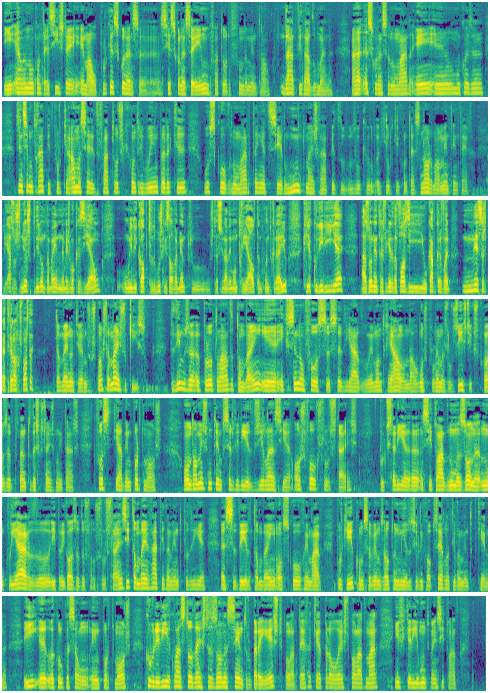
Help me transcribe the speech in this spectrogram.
E ela não acontece. Isto é, é mau, porque a segurança, se a segurança é um fator fundamental da atividade humana, a, a segurança no mar é, é, uma coisa. tem de ser muito rápido, porque há uma série de fatores que contribuem para que o socorro no mar tenha de ser muito mais rápido do que aquilo que acontece normalmente em terra. Aliás, os senhores pediram também, na mesma ocasião, um helicóptero de busca e salvamento estacionado em Montreal, tanto quanto creio, que acudiria à zona entre a Figueira da Foz e o Cabo Carveiro. Nesse aspecto, tiveram resposta? Também não tivemos resposta, mais do que isso. Pedimos, eh, por outro lado, também, e que se não fosse sediado em Montreal, onde há alguns problemas logísticos, por causa, portanto, das questões militares, que fosse sediado em Porto Mós, onde ao mesmo tempo serviria de vigilância aos fogos florestais, porque estaria uh, situado numa zona nuclear e perigosa dos fogos florestais e também rapidamente poderia aceder também ao socorro em mar, porque, como sabemos, a autonomia dos helicópteros é relativamente pequena e uh, a colocação em Porto Mós cobriria quase toda esta zona centro, para este, para o lado terra, quer para o oeste, para o lado mar, e ficaria muito bem situado.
